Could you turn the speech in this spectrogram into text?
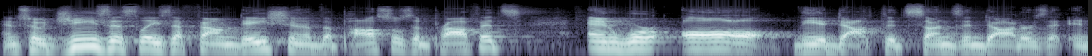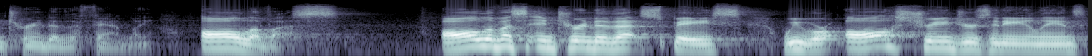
And so Jesus lays a foundation of the apostles and prophets, and we're all the adopted sons and daughters that enter into the family. All of us. All of us enter into that space. We were all strangers and aliens,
